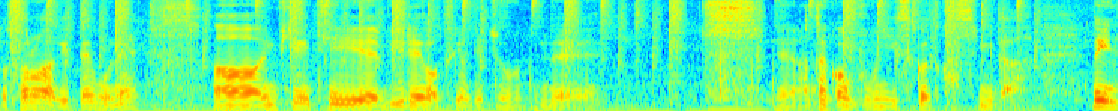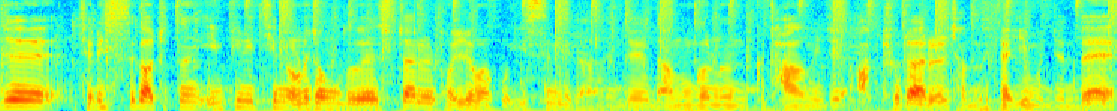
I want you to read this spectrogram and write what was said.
또 선호하기 때문에 어, 인피니티의 미래가 어떻게 될지 좀 네, 네, 안타까운 부분이 있을 것 같습니다. 근데 이제 제네시스가 어쨌든 인피니티는 어느 정도의 숫자를 벌려가고 있습니다. 이제 남은 거는 그 다음 이제 아큐라를 잡느냐 이 문제인데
